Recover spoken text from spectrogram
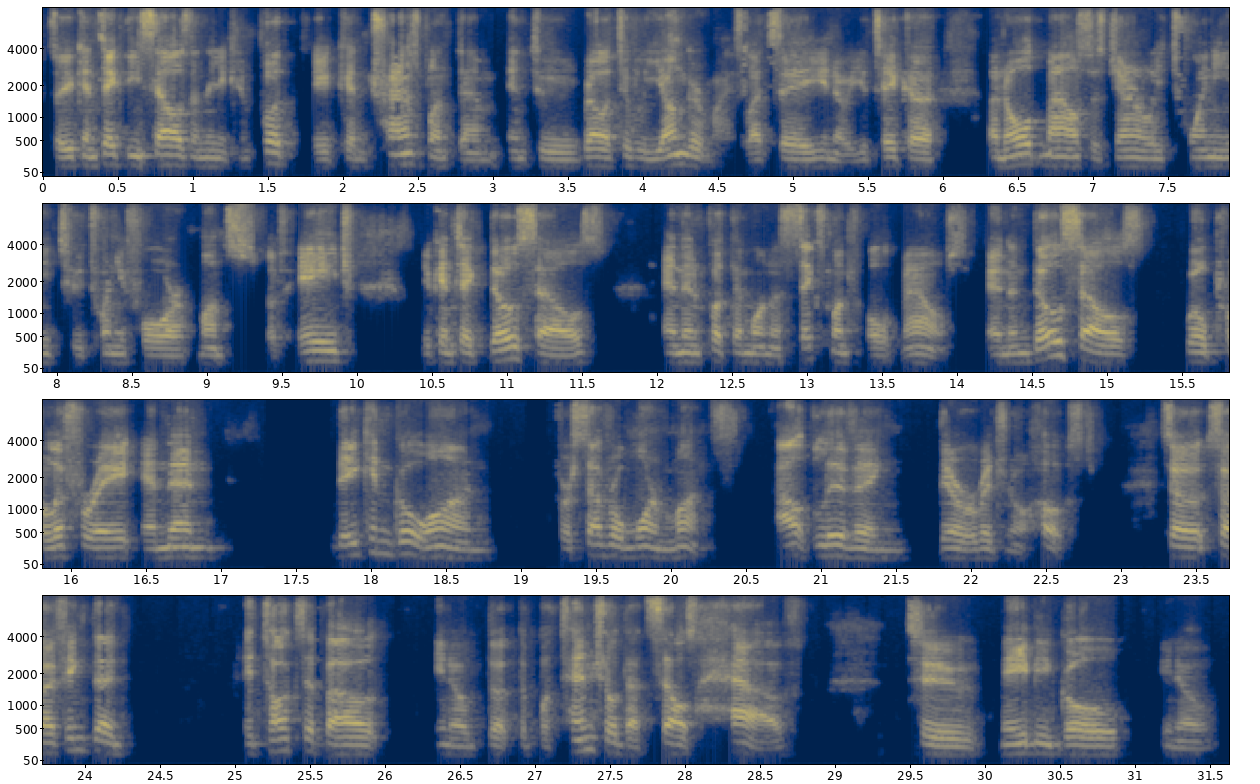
so you can take these cells and then you can put you can transplant them into relatively younger mice let's say you know you take a an old mouse is generally 20 to 24 months of age you can take those cells and then put them on a six month old mouse. And then those cells will proliferate and then they can go on for several more months, outliving their original host. So, so I think that it talks about you know the, the potential that cells have to maybe go you know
